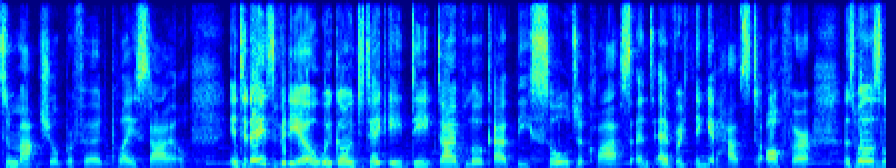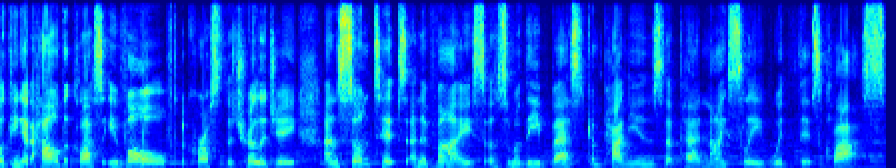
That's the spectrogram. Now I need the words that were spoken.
to match your preferred playstyle. In today's video, we're going to take a deep dive look at the Soldier class and everything it has to offer, as well as looking at how the class evolved across the trilogy, and some tips and advice on some of the best companions that pair nicely with this class.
